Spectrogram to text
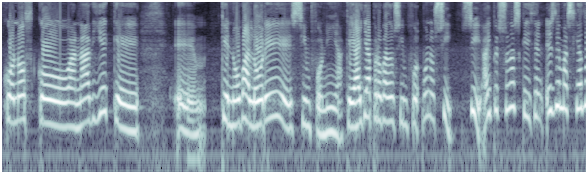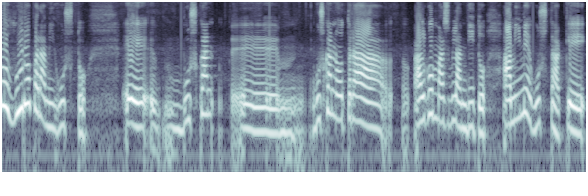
conozco a nadie que... Eh, que no valore sinfonía, que haya probado sinfonía. Bueno, sí, sí, hay personas que dicen es demasiado duro para mi gusto. Eh, buscan eh, buscan otra algo más blandito a mí me gusta que,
